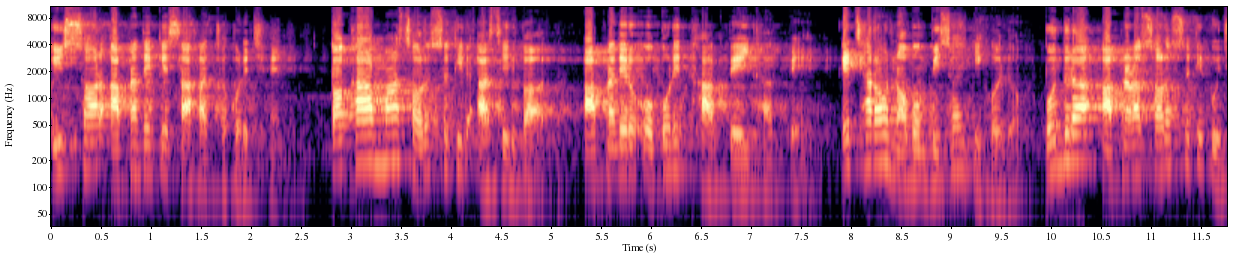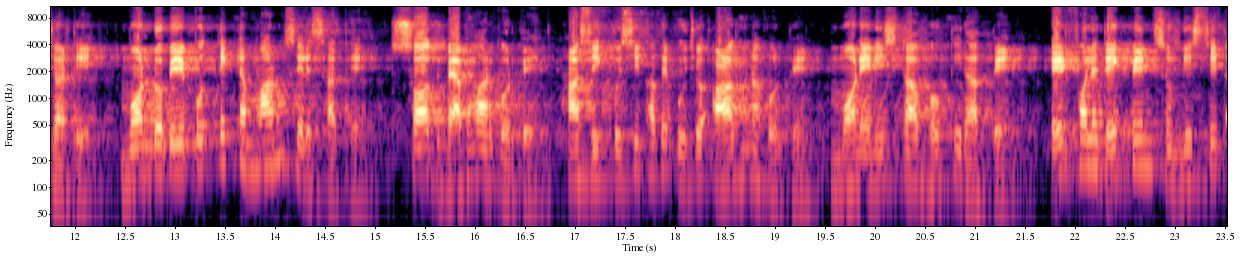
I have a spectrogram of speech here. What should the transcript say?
ঈশ্বর আপনাদেরকে সাহায্য করেছেন। তথা মা সরস্বতীর আশীর্বাদ আপনাদের ওপরে থাকবেই থাকবে। এছাড়াও নবম বিষয়টি হল, বন্ধুরা, আপনারা সরস্বতী পূজার দিন মণ্ডপে প্রত্যেকটা মানুষের সাথে সৎ ব্যবহার করবেন, হাসি খুশিভাবে পুজো আরাধনা করবেন, মনে নিষ্ঠা, ভক্তি রাখবেন। এর ফলে দেখবেন সুনিশ্চিত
